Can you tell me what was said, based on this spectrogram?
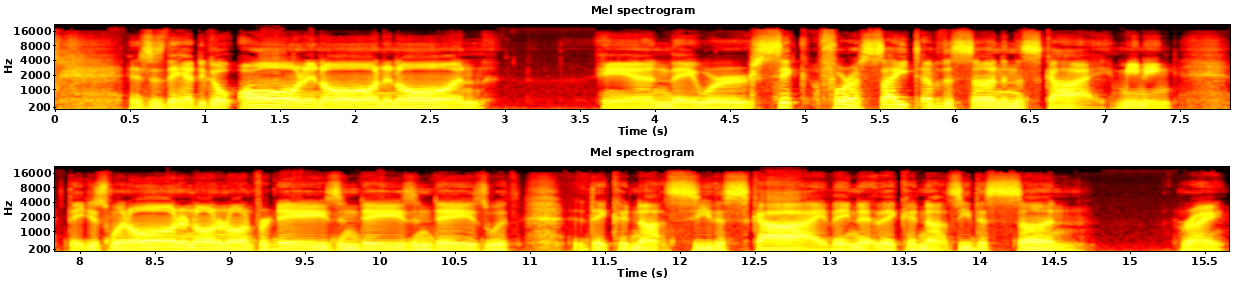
And it says they had to go on and on and on and they were sick for a sight of the sun in the sky meaning they just went on and on and on for days and days and days with they could not see the sky. They they could not see the sun right?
